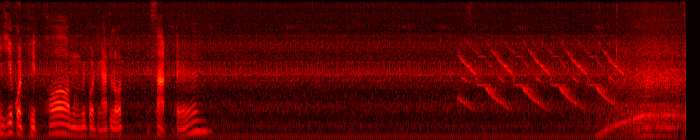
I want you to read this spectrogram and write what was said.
อ้เหี้ยกดผิดพ่อมึงไปกดงัดรถไอ้สัตว์ เอ้ยเจ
